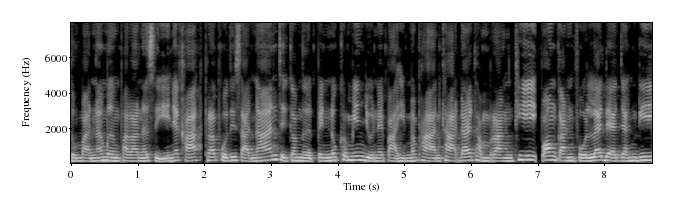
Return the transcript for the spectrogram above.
สมบัติณเมืองพาราณสีนะคะ พระโพธิสัตว์นั้นถือกำเนิดเป็นนกขมิ้นอยู่ในป่าหิมพานต์ค่ะ ได้ทำรังที่ป้องกันฝนและแดดอย่างดี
